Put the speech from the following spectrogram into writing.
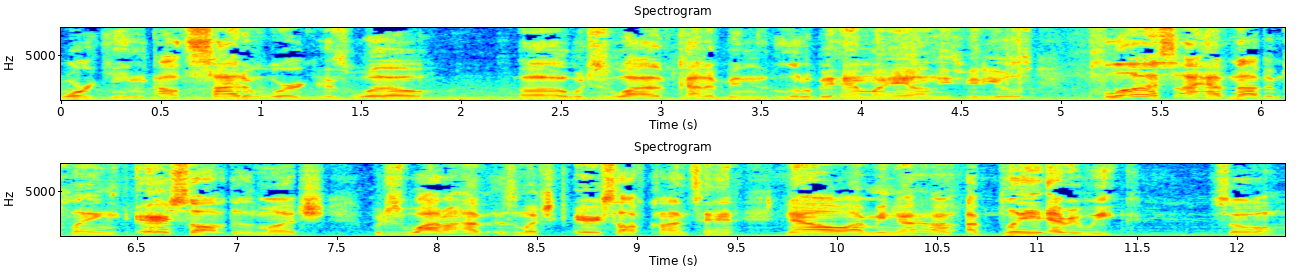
working outside of work as well. Uh, which is why I've kind of been a little bit MIA on these videos. Plus, I have not been playing Airsoft as much, which is why I don't have as much Airsoft content. Now, I mean, I, I play every week, so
